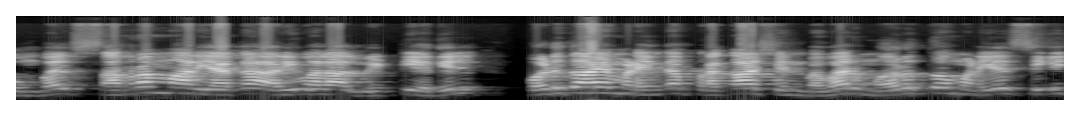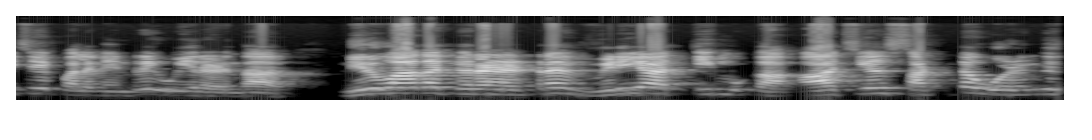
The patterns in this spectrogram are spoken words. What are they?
கும்பல் சரமாரியாக அறிவாளால் வெட்டியதில் படுகாயமடைந்த பிரகாஷ் என்பவர் மருத்துவமனையில் சிகிச்சை பலனின்றி உயிரிழந்தார். நிர்வாக திறனற்ற விடியா திமுக ஆட்சியில் சட்ட ஒழுங்கு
